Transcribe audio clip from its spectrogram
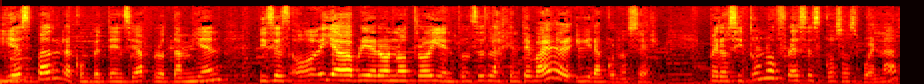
Y es padre la competencia, pero también dices, oh, ya abrieron otro y entonces la gente va a ir a conocer. Pero si tú no ofreces cosas buenas,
